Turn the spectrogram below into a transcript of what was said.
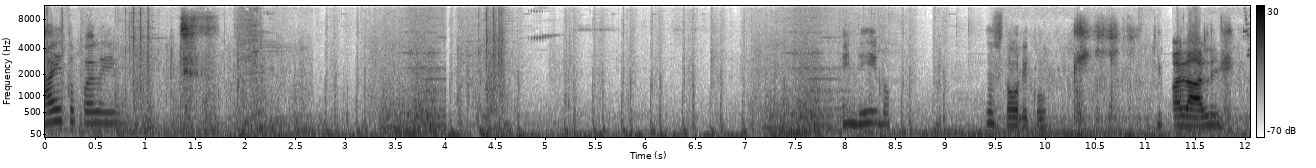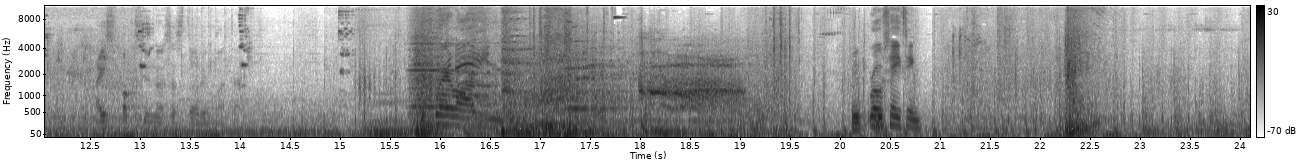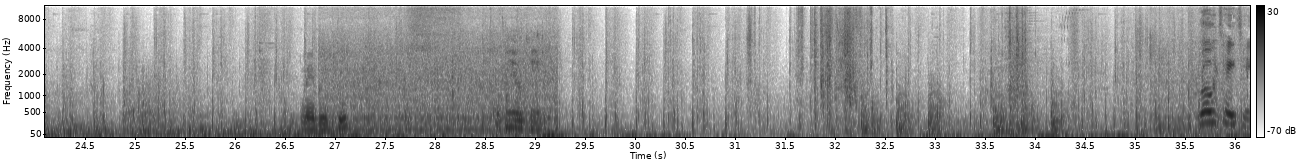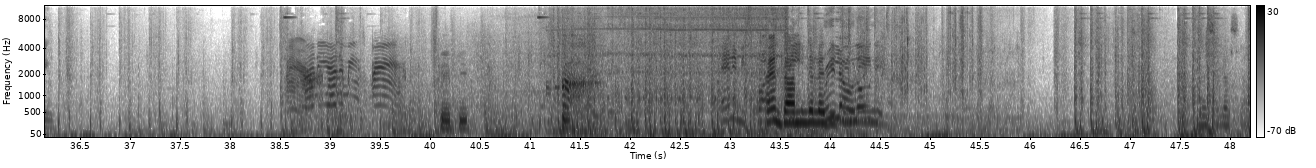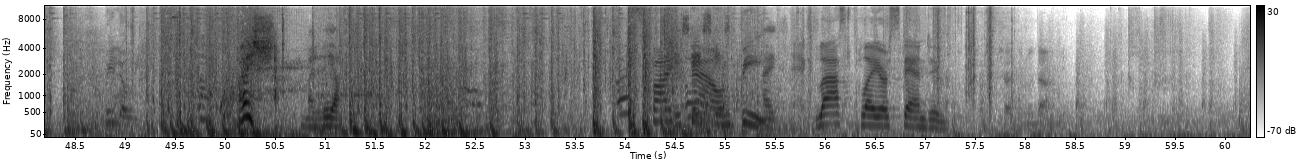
Ay, ito pala yung... Ay, hindi. Iba. Sa story ko. Hindi ko alala eh. Icebox yun nasa story mo ata. Where are you? Rotating. Maybe two. Okay, okay. Rotating. Peep, peep. Enemy spotted. Ay, ang dami nila dito. Reloading. Ano sila sa... Reloading. Ay, sh! Mali ako. Spike Ace, ace, down. B. Last player standing.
